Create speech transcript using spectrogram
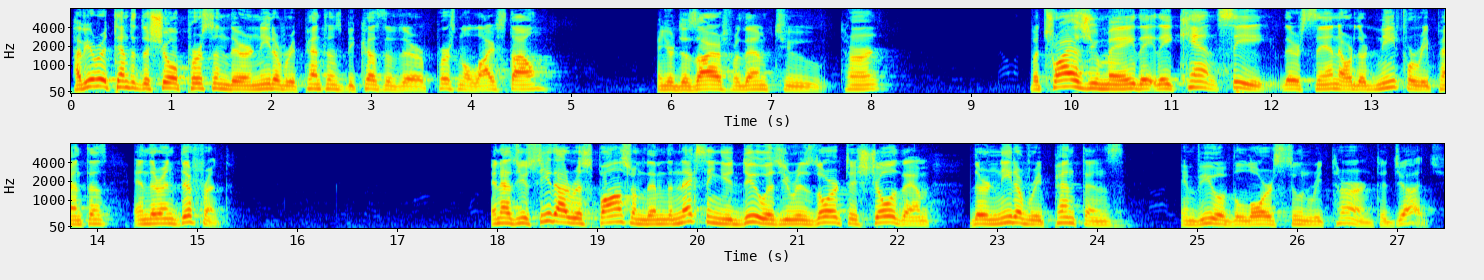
Have you ever attempted to show a person their need of repentance because of their personal lifestyle and your desires for them to turn? But try as you may, they, they can't see their sin or their need for repentance and they're indifferent. And as you see that response from them, the next thing you do is you resort to show them their need of repentance in view of the Lord's soon return to judge.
